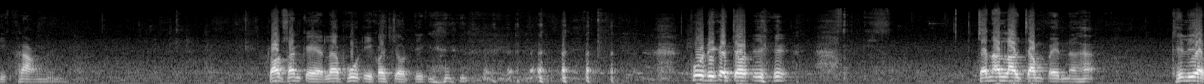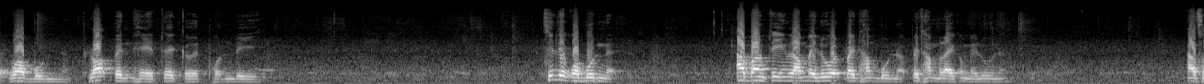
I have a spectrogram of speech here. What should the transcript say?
อีกครั้งหนึ่งเพราะสังเกตแล้วพูดอีกก็จดอีก พูดอีกก็จดอีก ฉะนั้นเราจำเป็นนะฮะ ที่เรียกว่าบุญ เพราะเป็นเหตุให้เกิดผลดี ที่เรียกว่าบุญเนี่ยเอาบางทีเราไม่รู้ไปทำบุญไปทำอะไรก็ไม่รู้นะ เอาส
